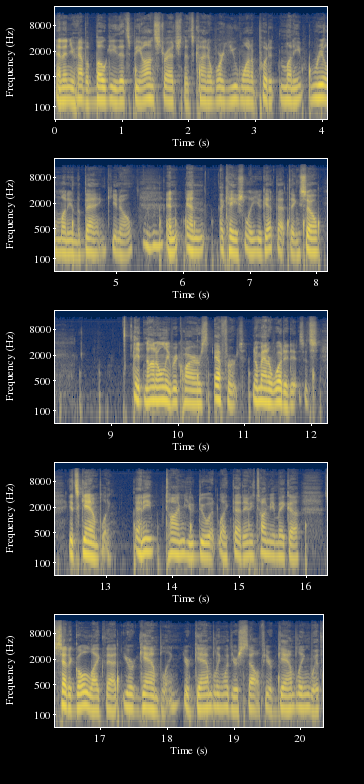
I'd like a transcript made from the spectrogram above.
And then you have a bogey that's beyond stretch, that's kind of where you want to put it money, real money in the bank, you know. Mm-hmm. And and occasionally you get that thing. So it not only requires effort, no matter what it is, it's it's gambling. Anytime you do it like that, anytime you make a set a goal like that, you're gambling. You're gambling with yourself. You're gambling with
